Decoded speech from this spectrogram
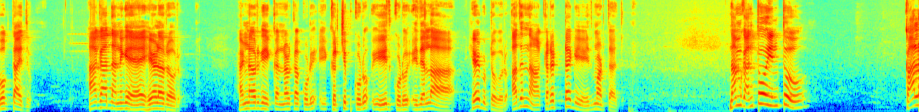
ಹೋಗ್ತಾಯಿದ್ರು ಆಗ ನನಗೆ ಹೇಳೋರು ಅವರು, ಅಣ್ಣವ್ರಿಗೆ ಈ ಕನ್ನಡಕ ಕೊಡು, ಈ ಖರ್ಚಿಪ್ ಕೊಡು ಇದು ಕೊಡು, ಇದೆಲ್ಲ ಹೇಳಿಬಿಟ್ಟು ಹೋಗೋರು. ಅದನ್ನು ಕರೆಕ್ಟಾಗಿ ಇದು ಮಾಡ್ತಾಯಿದ್ರು ಅಂತೂ ಇಂತೂ ಕಾಲ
